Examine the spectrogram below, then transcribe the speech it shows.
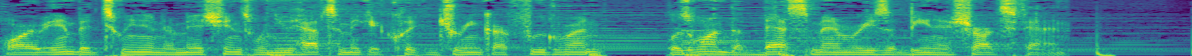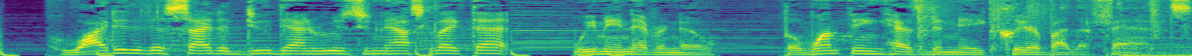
or in between intermissions when you have to make a quick drink or food run was one of the best memories of being a Sharks fan. Why did they decide to do Dan Rusanowsky like that? We may never know, but one thing has been made clear by the fans.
